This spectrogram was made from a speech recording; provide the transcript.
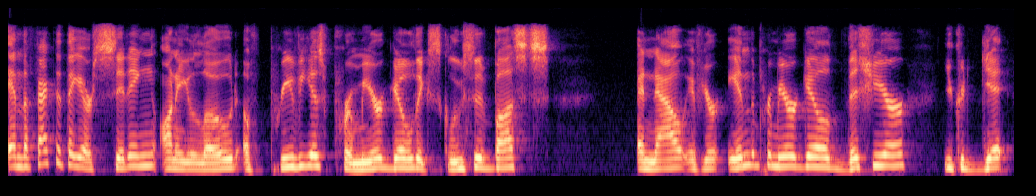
and the fact that they are sitting on a load of previous Premier Guild exclusive busts, and now if you're in the Premier Guild this year, you could get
